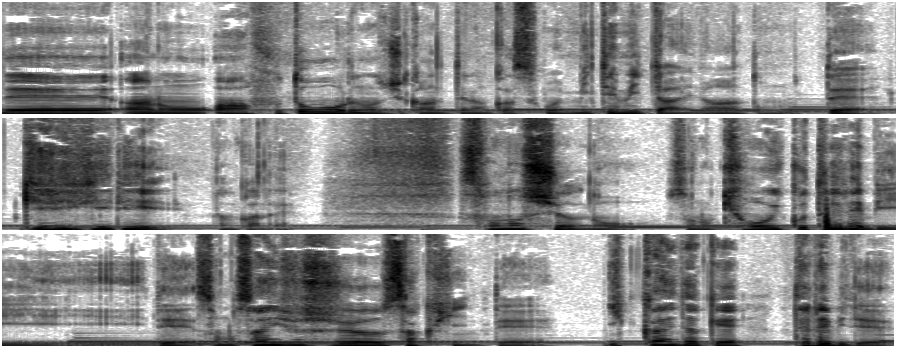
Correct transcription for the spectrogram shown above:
であのあフットボールの時間ってなんかすごい見てみたいなと思ってギリギリなんかねその週のその教育テレビでその最終作品って1回だけテレビで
